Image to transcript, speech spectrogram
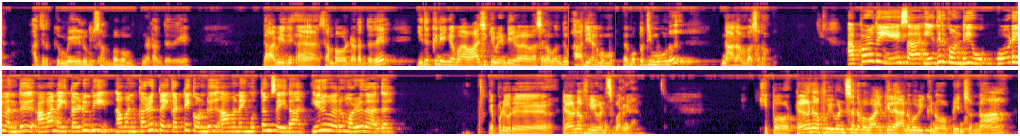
அதற்கு மேலும் சம்பவம் நடந்தது. தாவீது சம்பவம் நடந்தது. இதுக்கு நீங்கள் வா வாசிக்க வேண்டிய வசனம் வந்து ஆதியாகமம் முப் முப்பத்தி மூணு நாலாம் வசனம். அப்பொழுது ஏசா எதிர்கொண்டு ஓடி வந்து அவனை தழுவி அவன் கழுத்தை கட்டிக்கொண்டு அவனை முத்தம் செய்தான். இருவரும் அழுதார்கள். எப்படி ஒரு டேர்ன் ஆஃப் ஈவெண்ட்ஸ் பாருங்கள் இப்போ டேர்ன் ஆஃப் ஈவெண்ட்ஸை நம்ம வாழ்க்கையில் அனுபவிக்கணும் அப்படின்னு சொன்னால்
